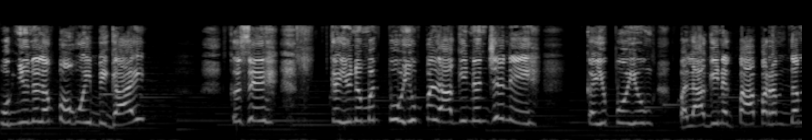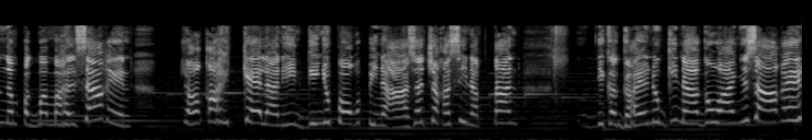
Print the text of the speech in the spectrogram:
huwag niyo na lang po ako ibigay? Kasi kayo naman po yung palagi nandyan eh. Kayo po yung palagi nagpaparamdam ng pagmamahal sa akin. Tsaka kahit kailan hindi niyo po ako pinaasa tsaka sinaktan. Hindi kagaya nung ginagawa niya sa akin.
